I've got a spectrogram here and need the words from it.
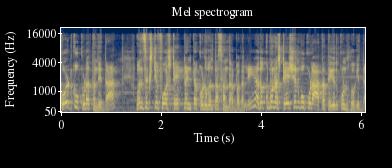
ಕೋರ್ಟ್ಗೂ ಕೂಡ ತಂದಿದ್ದ. ಒನ್ ಸಿಕ್ಸ್ಟಿ ಫೋರ್ ಸ್ಟೇಟ್ಮೆಂಟ್ ಕೊಡುವಂಥ ಸಂದರ್ಭದಲ್ಲಿ. ಅದಕ್ಕೂ ಮುನ್ನ ಸ್ಟೇಷನ್ಗೂ ಕೂಡ ಆತ ತೆಗೆದುಕೊಂಡು ಹೋಗಿದ್ದ.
